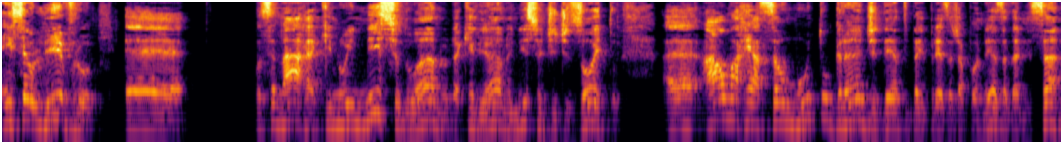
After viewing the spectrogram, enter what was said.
Em seu livro, é, você narra que no início do ano, daquele ano, início de 18, é, há uma reação muito grande dentro da empresa japonesa, da Nissan,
